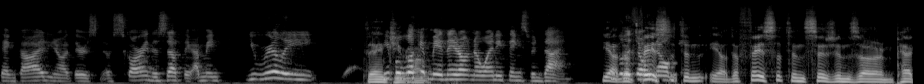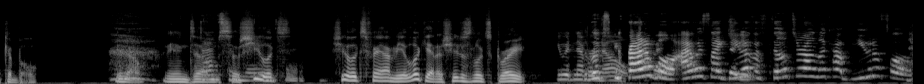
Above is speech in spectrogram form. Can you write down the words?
thank God, you know, there's no scarring, there's nothing. I mean, you really, thank people you, look Mom. at me and they don't know anything's been done. Yeah, people the facelift, and, yeah, the facelift incisions are impeccable, you know, and um, so amazing. she looks, she looks family. Look at her; she just looks great. You would never. It looks know. incredible. I was like, "Do you have a filter on? Look how beautiful!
